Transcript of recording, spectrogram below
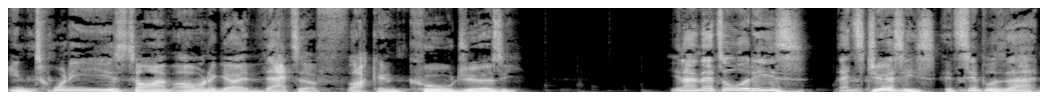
in 20 years' time, I want to go, that's a fucking cool jersey. You know, that's all it is. That's jerseys. It's simple as that.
